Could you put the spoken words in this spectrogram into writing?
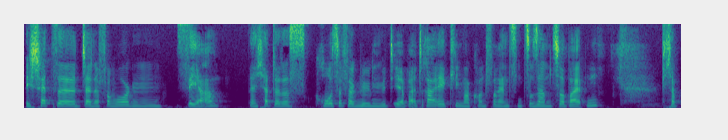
Ich schätze Jennifer Morgan sehr. Ich hatte das große Vergnügen, mit ihr bei drei Klimakonferenzen zusammenzuarbeiten. Ich habe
